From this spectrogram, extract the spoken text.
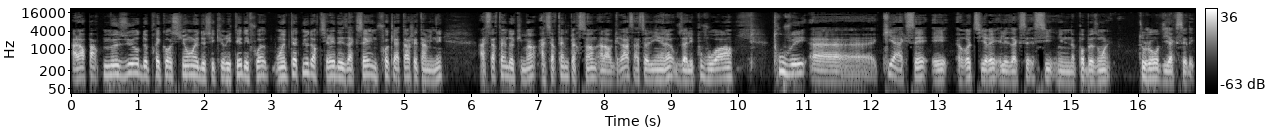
Alors, par mesure de précaution et de sécurité, des fois, on est peut-être mieux de retirer des accès une fois que la tâche est terminée à certains documents, à certaines personnes. Alors, grâce à ce lien-là, vous allez pouvoir trouver euh, qui a accès et retirer les accès s'il n'a pas besoin toujours d'y accéder.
